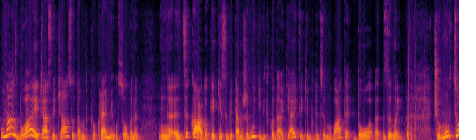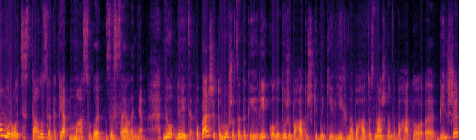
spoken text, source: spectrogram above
у нас буває час від часу там такі окремі особини цикадок, які собі там живуть і відкладають яйця, які будуть зимувати до е, зими. Чому в цьому році сталося таке масове заселення? Ну, дивіться, по-перше, тому що це такий рік, коли дуже багато шкідників. Їх набагато значно набагато е, більше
